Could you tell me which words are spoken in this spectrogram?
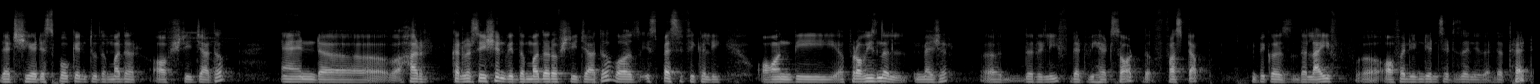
that she had spoken to the mother of Sri Jadhav and uh, her conversation with the mother of Sri Jadhav was specifically on the uh, provisional measure, uh, the relief that we had sought, the first up, because the life uh, of an Indian citizen is under threat.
